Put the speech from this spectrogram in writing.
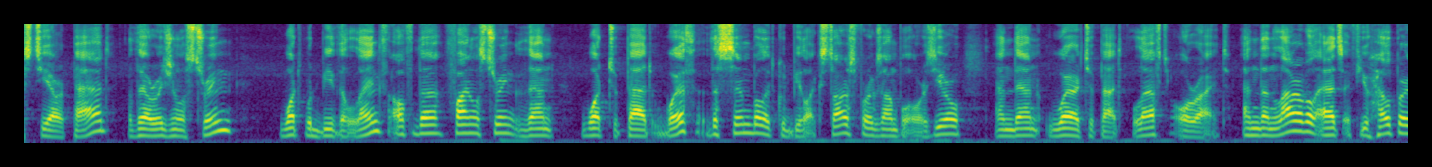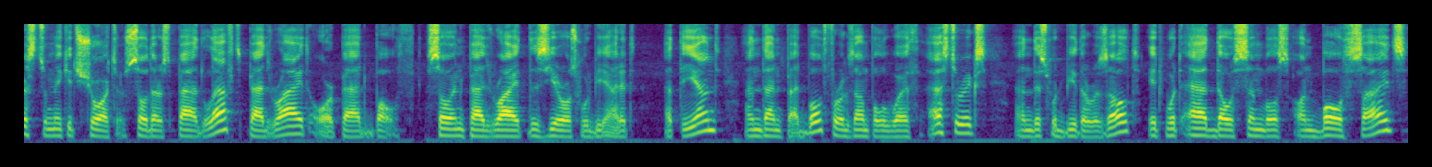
str pad, the original string, what would be the length of the final string, then what to pad with the symbol. It could be like stars, for example, or zero, and then where to pad, left or right. And then Laravel adds a few helpers to make it shorter. So there's pad left, pad right, or pad both. So in pad right, the zeros would be added at the end, and then pad both, for example, with asterisk, and this would be the result. It would add those symbols on both sides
